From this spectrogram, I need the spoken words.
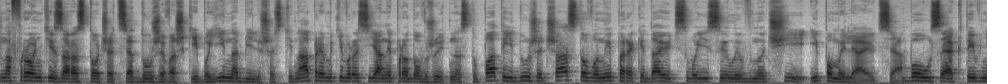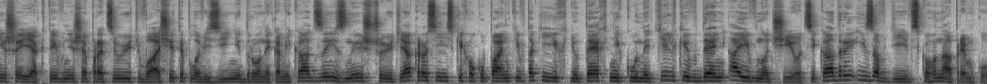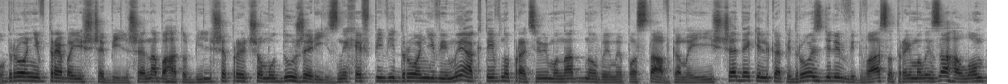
На фронті зараз точаться дуже важкі бої. На більшості напрямків росіяни продовжують наступати, і дуже часто вони перекидають свої сили вночі і помиляються. Бо усе активніше і активніше працюють ваші тепловізійні дрони камікадзе і знищують як російських окупантів, так і їхню техніку не тільки вдень, а й вночі. Оці кадри із Авдіївського напрямку. Дронів треба іще більше, набагато більше, причому дуже різних fpv дронів. І ми активно працюємо над новими поставками. І ще декілька підрозділів від вас отримали загалом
